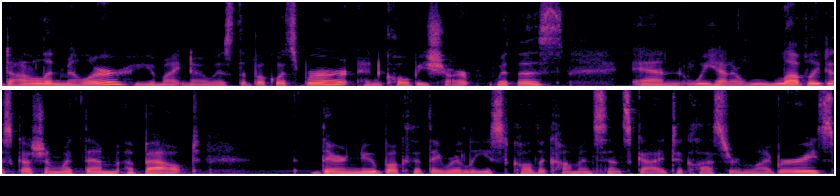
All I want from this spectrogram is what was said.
Donalyn Miller, who you might know as the Book Whisperer, and Colby Sharp with us. And we had a lovely discussion with them about their new book that they released called The Common Sense Guide to Classroom Libraries.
